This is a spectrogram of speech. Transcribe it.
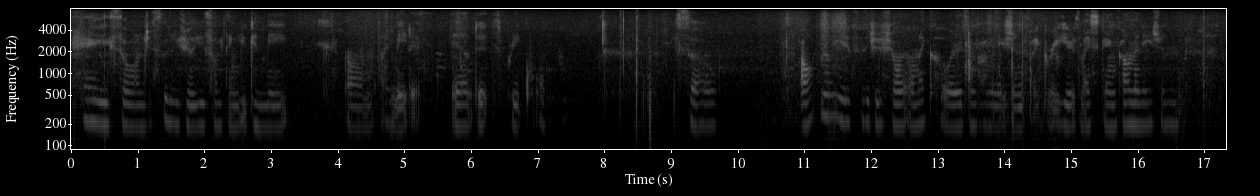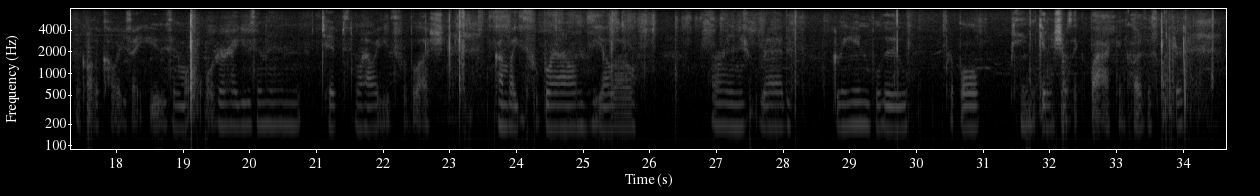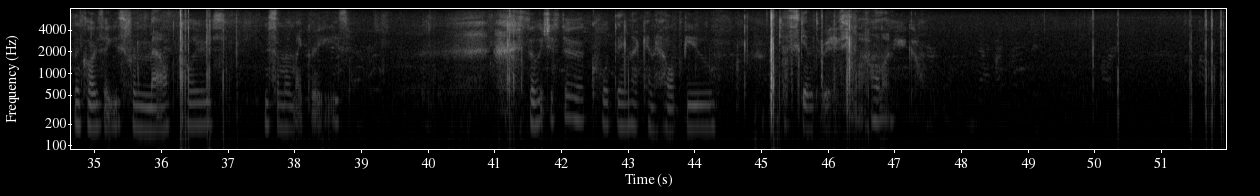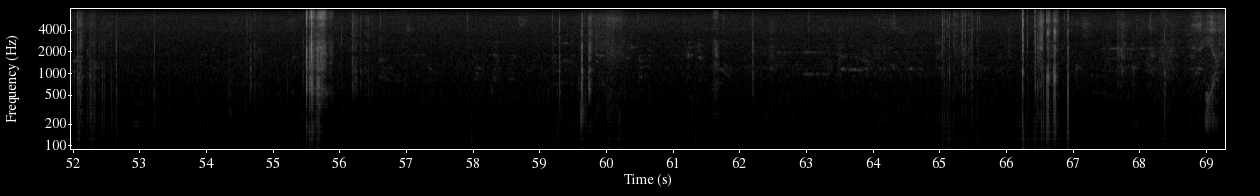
Hey, so I'm just gonna show you something you can make. Um, I made it, and it's pretty cool. So, all it really is is just showing all my colors and combinations. Like right here is my skin combination. Like all the colors I use and what order I use them in. Tips and how I use for blush. Combo I use for brown, yellow, orange, red, green, blue, purple, pink, and it shows like black and colors of spider. And the colors I use for mouth colors and some of my grays. So it's just a cool thing that can help you. You can skim through it if you want. Hold on, here you go. Yeah.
